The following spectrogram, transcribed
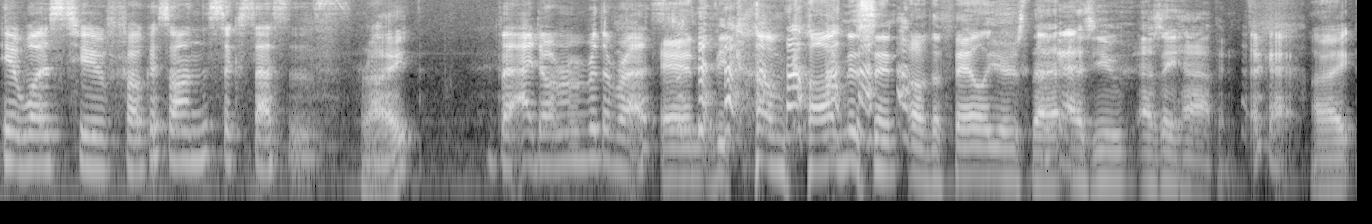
It was to focus on the successes, Right? but I don't remember the rest. and become cognizant of the failures that Okay. as you as they happen. okay. All right.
